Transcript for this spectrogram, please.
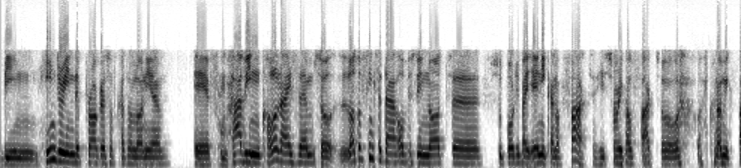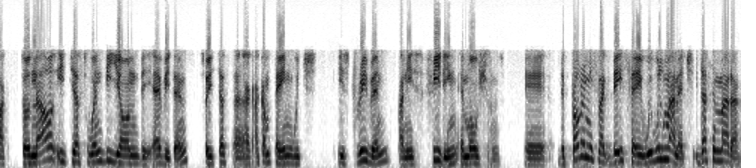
being hindering the progress of Catalonia, uh, from having colonized them. So a lot of things that are obviously not uh, supported by any kind of fact, historical fact or economic fact. So now it just went beyond the evidence. So it's just a, a campaign which is driven and is feeding emotions. Uh, the problem is like they say, we will manage. It doesn't matter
